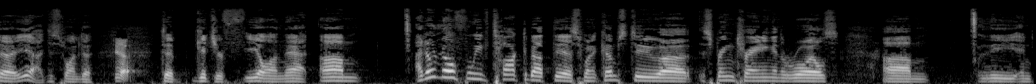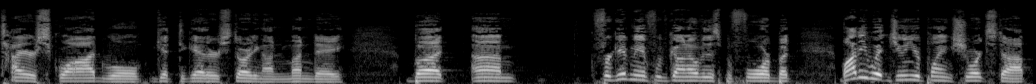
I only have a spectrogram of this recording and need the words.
uh, yeah, I just wanted to Yeah. to get your feel on that. Um, I don't know if we've talked about this when it comes to uh, spring training and the Royals. Um, the entire squad will get together starting on Monday, but um, forgive me if we've gone over this before. But Bobby Witt Jr. playing shortstop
